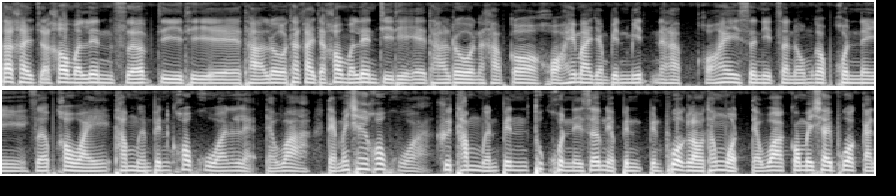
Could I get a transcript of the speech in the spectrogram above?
ถ้าใครจะเข้ามาเล่นเซิร์ฟ GTA Taro ถ้าใครจะเข้ามาเล่น GTA Taro นะครับ ก็ขอให้มาอย่างเป็นมิตรนะครับ ขอให้สนิทสนมกับคนในเซิร์ฟเข้าไว้ทำเหมือนเป็นครอบครัวนั่นแหละ แต่ว่าแต่ไม่ใช่ครอบครัว คือทำเหมือนเป็นทุกคนในเซิร์ฟเนี่ยเป็นเป็นพวกเราทั้งหมด แต่ว่าก็ไม่ใช่พวกกัน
